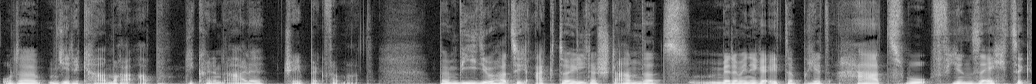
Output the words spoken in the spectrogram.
oder jede Kamera ab. Die können alle JPEG-Format. Beim Video hat sich aktuell der Standard mehr oder weniger etabliert H264.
